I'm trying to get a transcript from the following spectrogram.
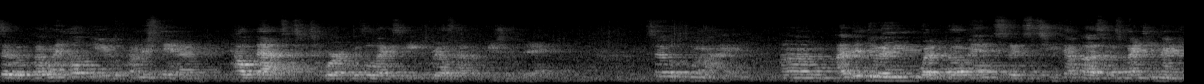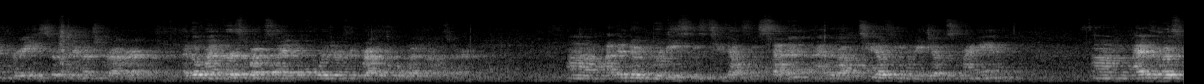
So I want to help you understand how best to work with a legacy Rails application today. So who am I? Um, I've been doing web development since, uh, since 1993, so pretty much forever. I built my first website before there was a graphical web browser. Um, I've been doing Ruby since 2007. I have about 2,000 Ruby jobs to my name. Um, I have the most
